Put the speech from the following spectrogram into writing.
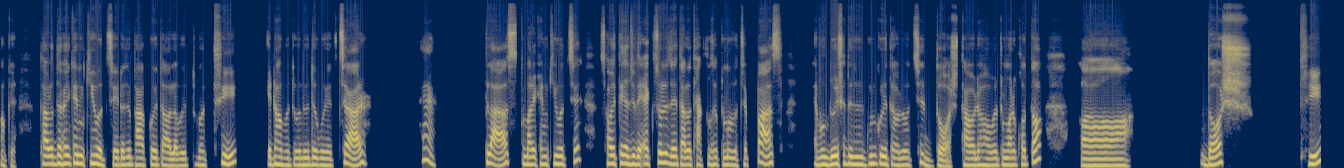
ওকে। তাহলে দেখো এখানে কি হচ্ছে? এটা যদি ভাগ করি তাহলে হবে তোমার 3 এটা হবে তোমার ২ গুণে ৪ হ্যাঁ? প্লাস তোমার এখানে কি হচ্ছে? ছয় থেকে যদি ১ চলে যায় তাহলে থাকতেছে তোমার হচ্ছে পাঁচ এবং ২ এর সাথে যদি গুণ করি তাহলে হচ্ছে ১০ তাহলে হবে তোমার কত? ১০ 3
